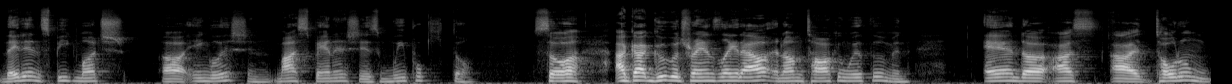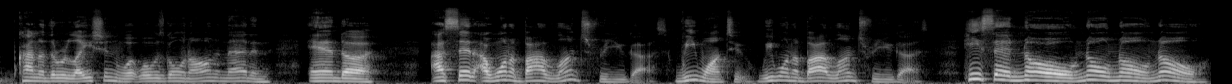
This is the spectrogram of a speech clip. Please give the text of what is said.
they didn't speak much uh, English, and my Spanish is muy poquito. So uh, I got Google Translate out, and I'm talking with them, and and uh, I I told them kind of the relation, what what was going on in that, and and uh, I said, I want to buy lunch for you guys. We want to. We want to buy lunch for you guys. He said, No, no, no, no.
